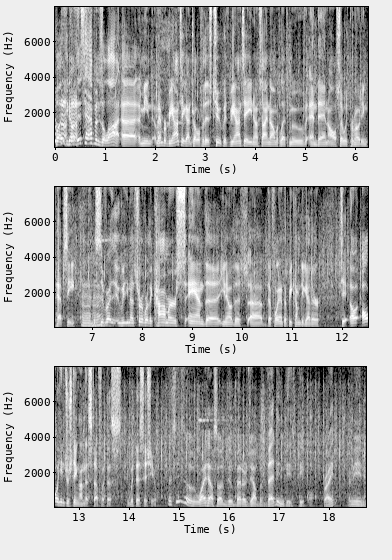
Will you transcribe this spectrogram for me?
But, you know, this happens a lot. Uh, I mean, remember, Beyonce got in trouble for this, too, because Beyonce, you know, signed on with Let's Move and then also was promoting Pepsi. Mm-hmm. This is, you know, sort of where the commerce and the, you know, the, uh, the philanthropy come together. To, al- always interesting on this stuff with this with this issue. It seems the White House ought to do a better job of vetting these people, right? I mean,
